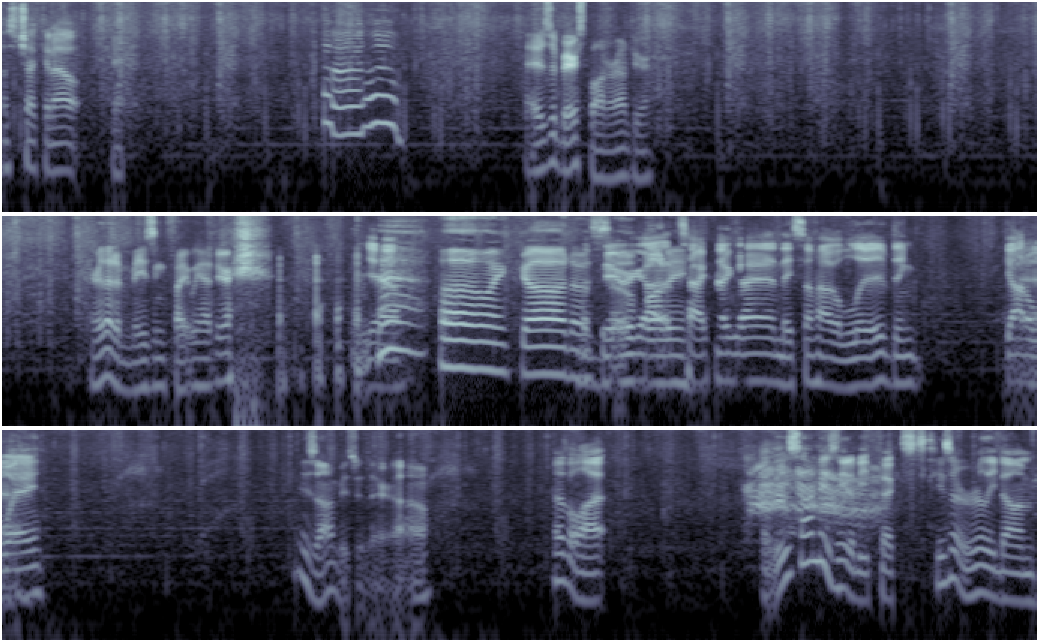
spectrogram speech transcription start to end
Let's check it out. Okay. Uh, Hey, there's a bear spawn around here. Hear that amazing fight we had here? yeah. oh my god, that The was bear so got funny. attacked that guy and they somehow lived and got Yeah. away. These zombies are there? Uh oh. That's a lot. Yeah, these zombies need to be fixed. These are really dumb.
